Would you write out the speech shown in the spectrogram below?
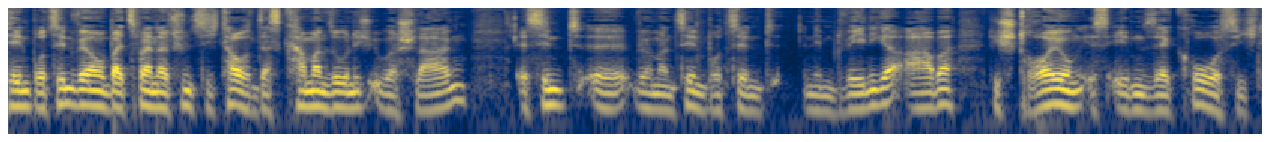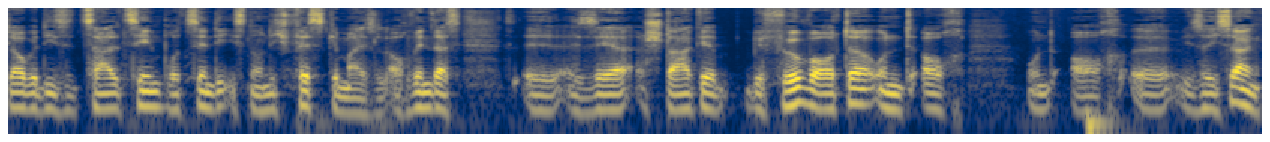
10 Prozent wären wir bei 250.000. Das kann man so nicht überschlagen. Es sind, äh, wenn man 10 Prozent nimmt, weniger, aber die Streuung ist eben sehr groß. Ich glaube, diese Zahl 10 Prozent, die ist noch nicht festgemeißelt, auch wenn das äh, sehr starke Befürworter und auch, und auch, äh, wie soll ich sagen,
